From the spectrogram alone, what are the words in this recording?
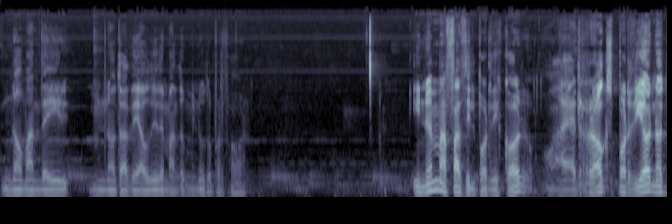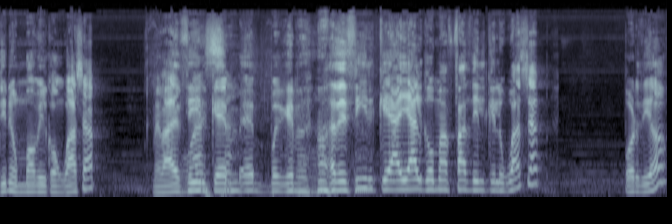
No mandéis notas de audio de más de un minuto, por favor. Y no es más fácil por Discord. Rox, por Dios, ¿no tiene un móvil con WhatsApp? ¿Me va a decir que, eh, me va a decir que hay algo más fácil que el WhatsApp? Por Dios.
